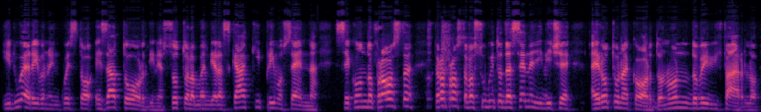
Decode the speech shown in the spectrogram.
i due arrivano in questo esatto ordine, sotto la bandiera a scacchi, primo Senna, secondo Prost, però Prost va subito da Senna e gli dice hai rotto un accordo, non dovevi farlo.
